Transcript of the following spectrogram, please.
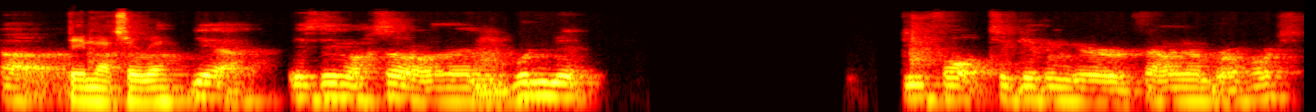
uh, De Maxora. yeah, is the machzor, then wouldn't it default to giving your family member a horse?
